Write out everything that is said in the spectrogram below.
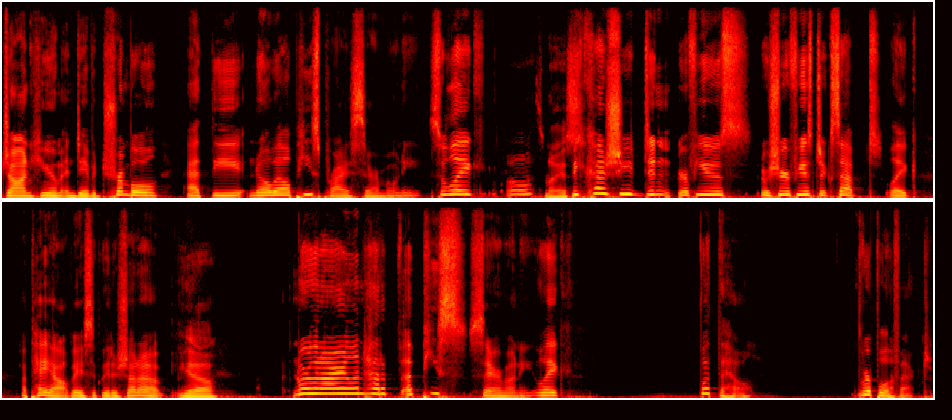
John Hume and David Trimble, at the Nobel Peace Prize ceremony. So, like, Oh, that's nice. because she didn't refuse, or she refused to accept, like, a payout basically to shut up, yeah. Northern Ireland had a, a peace ceremony. Like, what the hell? Ripple effect.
